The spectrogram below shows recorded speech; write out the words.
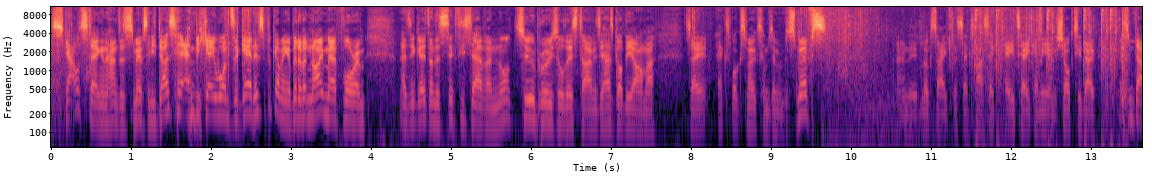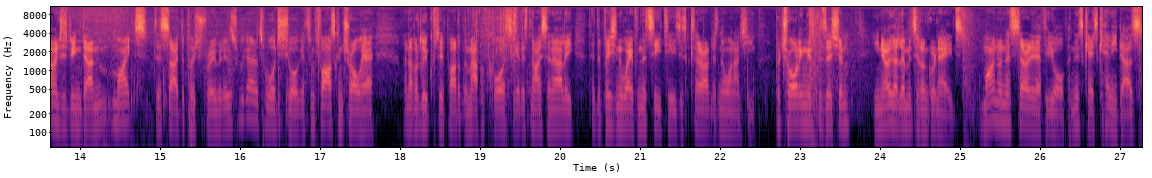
Scout staying in the hands of Smithzz, and he does hit NBK once again. It's becoming a bit of a nightmare for him as he goes to 67. Not too brutal this time as he has got the armor. So Xbox Smokes comes in from Smithzz. And it looks like it's a classic A-take coming in. Shoxy though, some damage is being done. Might decide to push through, but as we're going towards shore, get some fast control here. Another lucrative part of the map, of course. You get this nice and early. Take the vision away from the CTs, just clear out. There's no one actually patrolling this position. You know they're limited on grenades. Might not necessarily have the AWP. In this case, Kenny does.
